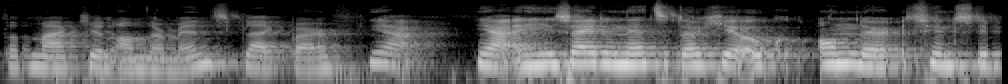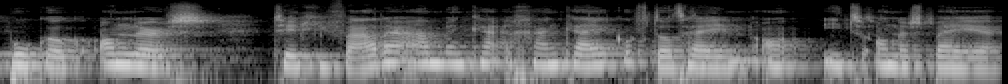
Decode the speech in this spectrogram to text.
dat maakt je een ander mens blijkbaar. Ja. ja, en je zei er net dat je ook ander, sinds dit boek ook anders tegen je vader aan bent gaan kijken. Of dat hij iets anders bij je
